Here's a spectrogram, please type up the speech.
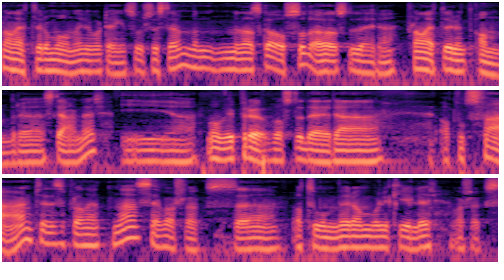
planeter og måner i vårt eget solsystem, men, men jeg skal også da studere planeter rundt andre stjerner. I, eh, må vi prøve å studere atmosfæren til disse planetene. Se hva slags uh, atomer og molekyler, hva slags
